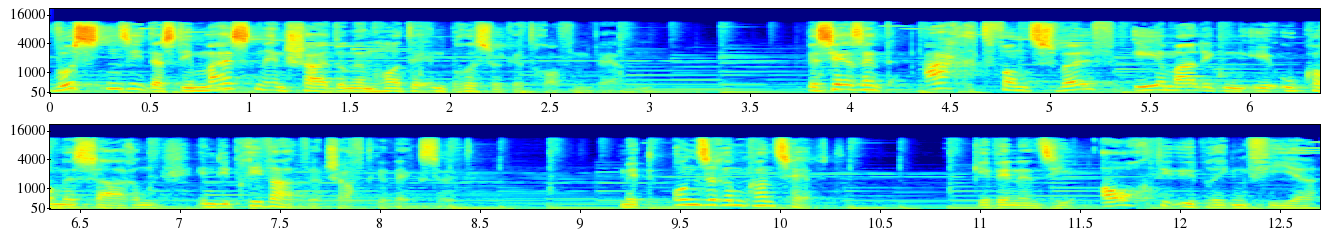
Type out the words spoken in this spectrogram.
Wussten Sie, dass die meisten Entscheidungen heute in Brüssel getroffen werden? Bisher sind acht von zwölf ehemaligen EU-Kommissaren in die Privatwirtschaft gewechselt. Mit unserem Konzept gewinnen Sie auch die übrigen vier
